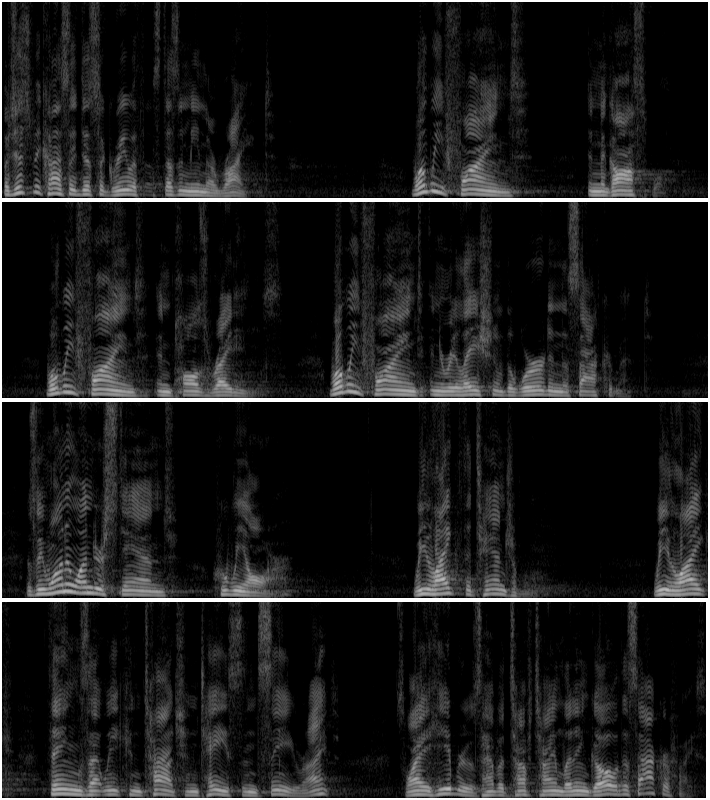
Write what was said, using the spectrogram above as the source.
But just because they disagree with us doesn't mean they're right. What we find in the gospel, what we find in Paul's writings, what we find in relation of the word and the sacrament, is we want to understand who we are. We like the tangible. We like things that we can touch and taste and see, right? That's why Hebrews have a tough time letting go of the sacrifices.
